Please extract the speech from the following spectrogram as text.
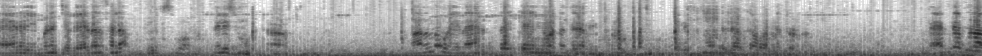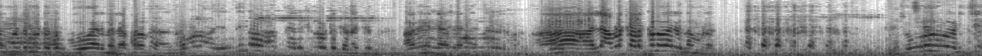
നേരെ ഇവിടെ ചെല്ലും ഏതാ സ്ഥലം ഫിലിസ്മോട്ട് മറന്നു പോയി നേരത്തെ ഇങ്ങോട്ടൊക്കെ ഇപ്പോഴും ഫിലിസ്മോട്ടിലൊക്കെ വന്നിട്ടുണ്ട്. നേരത്തെ എപ്പോഴും അങ്ങോട്ടും ഇങ്ങോട്ടൊക്കെ പോവായിരുന്നല്ലോ. അപ്പൊ എന്തിനാ ആ തിരക്കിലോട്ട് കിടക്കുന്നത്? അത് തന്നെ അതെ ആ അല്ല അവിടെ കിടക്കണമായിരുന്നു നമ്മൾ. ചൂട് അടിച്ച്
